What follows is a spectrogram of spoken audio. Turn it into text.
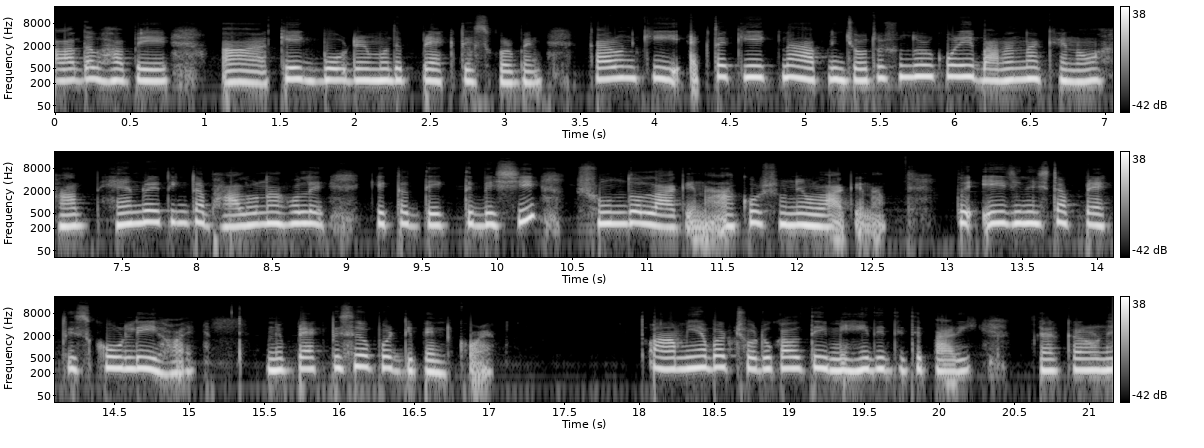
আলাদাভাবে কেক বোর্ডের মধ্যে প্র্যাকটিস করবেন। কারণ কি, একটা কেক না আপনি যত সুন্দর করেই বানান না কেন, হাত হ্যান্ড রাইটিংটা ভালো না হলে কেকটা দেখতে বেশি সুন্দর লাগে না, আকর্ষণীয় লাগে না। তো এই জিনিসটা প্র্যাকটিস করলেই হয়। মানে প্র্যাকটিসের উপর ডিপেন্ড করে। তো আমি আবার ছোটোকালতেই মেহেদি দিতে পারি। যার কারণে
